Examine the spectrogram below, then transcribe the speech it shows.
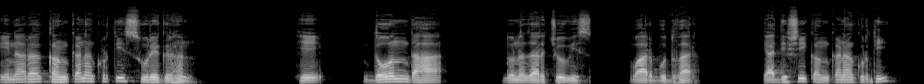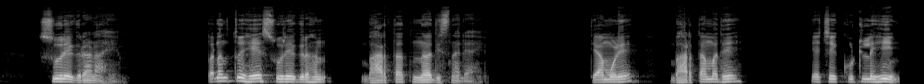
येणारं कंकणाकृती सूर्यग्रहण हे दोन दहा दोन हजार चोवीस वार बुधवार या दिवशी कंकणाकृती सूर्यग्रहण आहे. परंतु हे सूर्यग्रहण भारतात न दिसणारे आहे. त्यामुळे भारतामध्ये याचे कुठलेही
